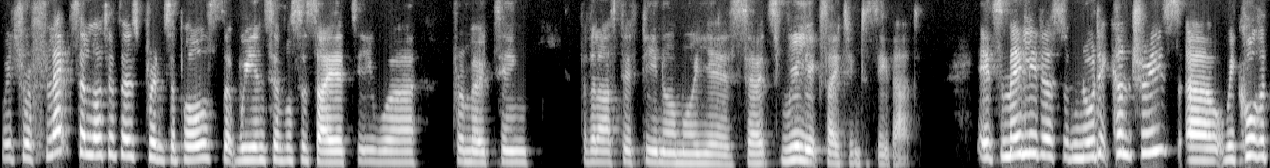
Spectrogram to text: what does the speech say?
which reflects a lot of those principles that we in civil society were promoting for the last 15 or more years. So it's really exciting to see that. It's mainly the Nordic countries. Uh, we call the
